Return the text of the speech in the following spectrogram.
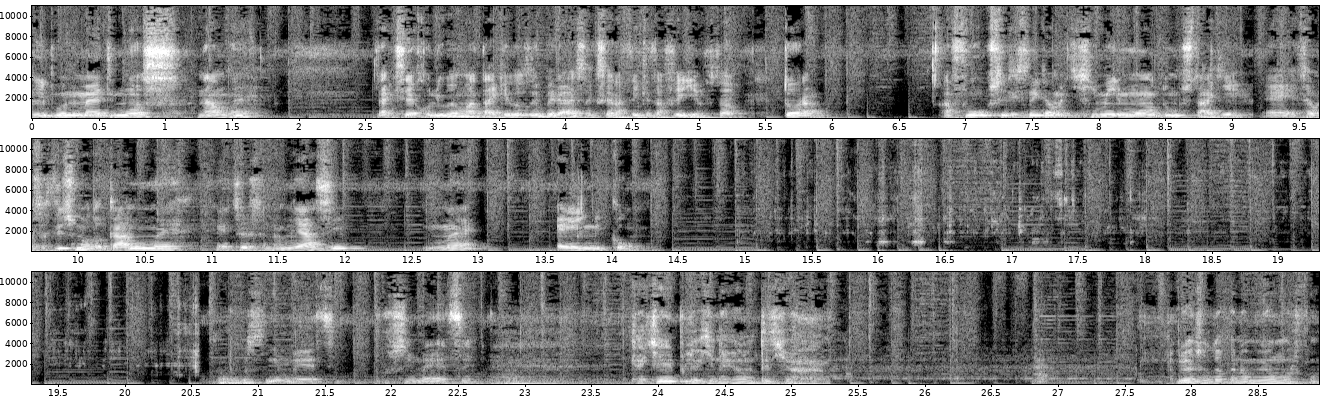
Λοιπόν είμαι έτοιμος, να είμαι. Εντάξει έχω λίγο αιματάκι εδώ, δεν πειράζει, θα ξεραθεί και θα φύγει αυτό. Τώρα, Αφού ξυριστήκαμε και έχει μείνει μόνο το μουστάκι, ε, θα προσπαθήσουμε να το κάνουμε έτσι ώστε να μοιάζει με ελληνικό. Πώς είμαι έτσι, πώς είμαι έτσι. Κακιά επιλογή να κάνω τέτοιο. Τουλάχιστον το έκανα ομοιόμορφο.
